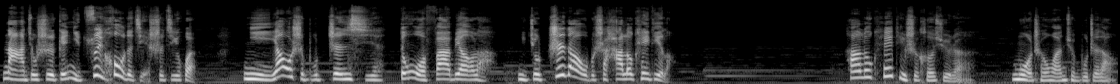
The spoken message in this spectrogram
那就是给你最后的解释机会。你要是不珍惜，等我发飙了，你就知道我不是 Hello Kitty 了。Hello Kitty 是何许人？墨尘完全不知道，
